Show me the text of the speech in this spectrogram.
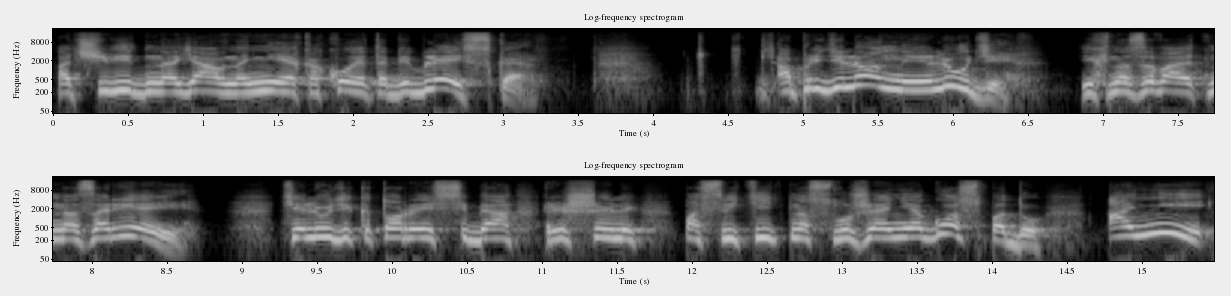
очевидно, явно не какое-то библейское. Определенные люди, их называют назареи, те люди, которые себя решили посвятить на служение Господу, они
